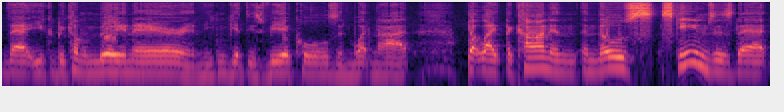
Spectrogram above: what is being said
that you could become a millionaire and you can get these vehicles and whatnot. But like the con in, in those schemes is that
